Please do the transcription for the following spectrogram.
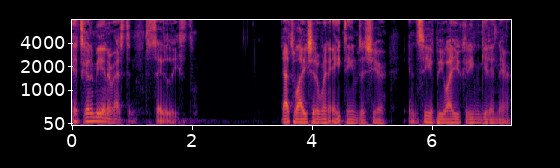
It's going to be interesting, to say the least. That's why you should have went eight teams this year and see if BYU could even get in there.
